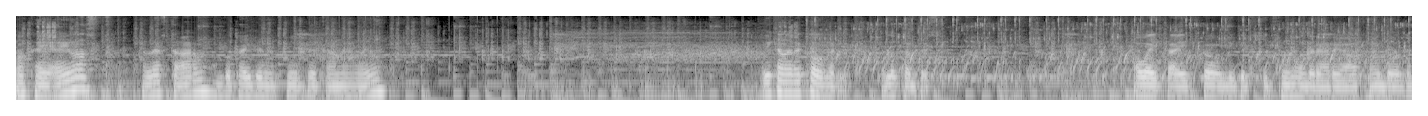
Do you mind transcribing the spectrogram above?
Okay, I lost left arm, but I didn't need that anyway. We can recover it. Look at this. Oh wait, I probably get hit in another area of my body.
